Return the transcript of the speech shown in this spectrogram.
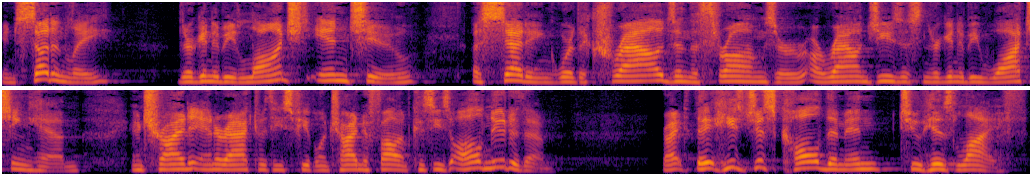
And suddenly, they're going to be launched into a setting where the crowds and the throngs are around Jesus and they're going to be watching him and trying to interact with these people and trying to follow him because he's all new to them right? He's just called them into his life.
